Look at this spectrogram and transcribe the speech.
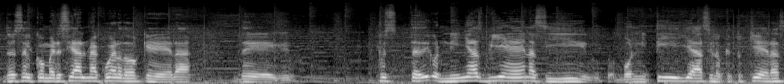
Entonces el comercial me acuerdo que era de, pues te digo, niñas bien, así, bonitillas y lo que tú quieras.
